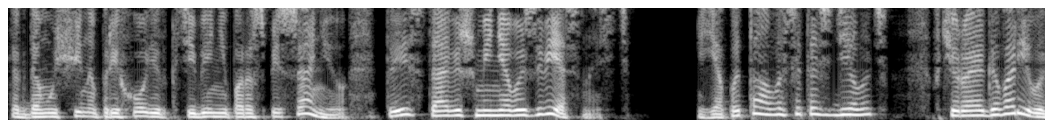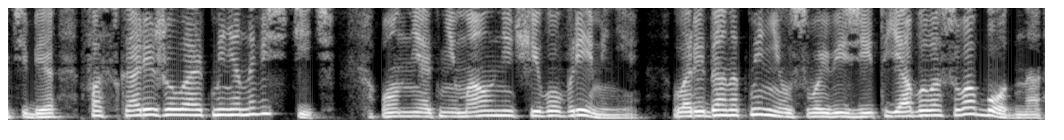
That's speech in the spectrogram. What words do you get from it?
Когда мужчина приходит к тебе не по расписанию, ты ставишь меня в известность». «Я пыталась это сделать. Вчера я говорила тебе, Фаскари желает меня навестить. Он не отнимал ничего времени. Ларидан отменил свой визит, я была свободна,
